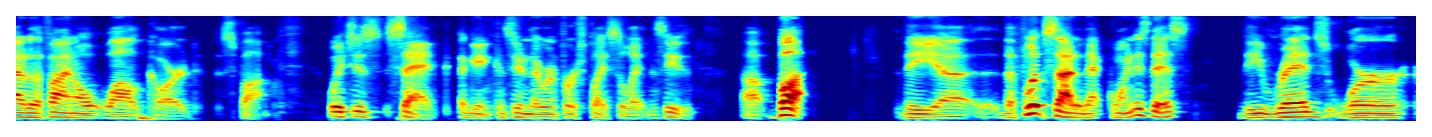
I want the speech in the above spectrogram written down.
out of the final wild card spot, which is sad again, considering they were in first place so late in the season. Uh, but the uh, the flip side of that coin is this: the Reds were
